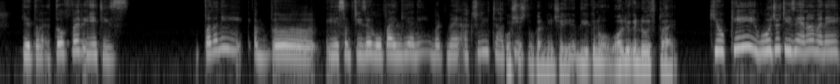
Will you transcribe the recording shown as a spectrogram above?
ये तो है। तो फिर ये चीज़ पता नहीं अब ये सब चीज़ें हो पाएँगी या नहीं बट मैं एक्चुअली चाहती कोशिश तो करनी चाहिए। You can all you can do is try क्योंकि वो जो चीज़ें हैं ना मैंने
